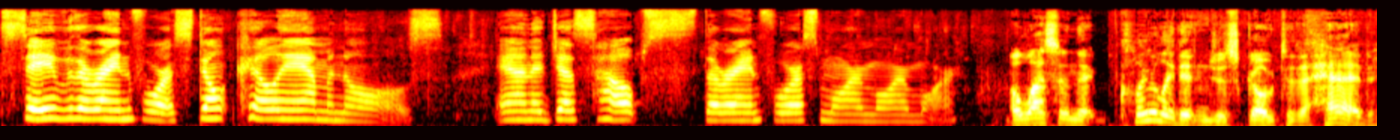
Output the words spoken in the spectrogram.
save the rainforest, don't kill animals, and it just helps the rainforest more and more and more. A lesson that clearly didn't just go to the head,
